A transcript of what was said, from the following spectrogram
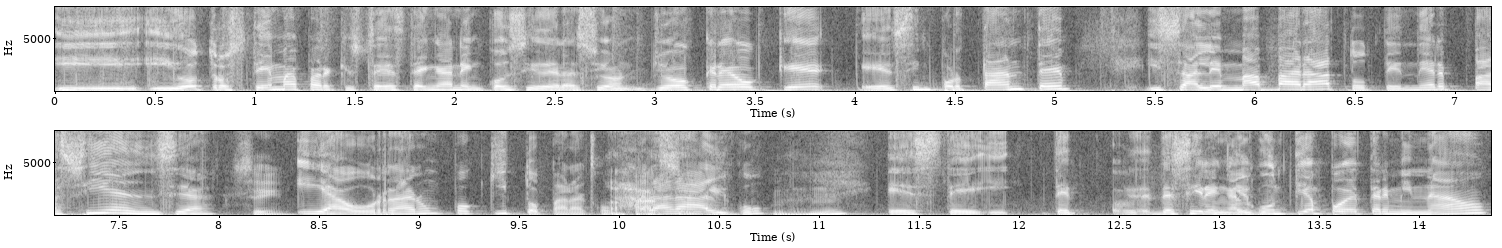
y, y otros temas para que ustedes tengan en consideración. Yo creo que es importante y sale más barato tener paciencia Sí. y ahorrar un poquito para comprar sí. algo, este, y te- es decir, en algún tiempo determinado,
